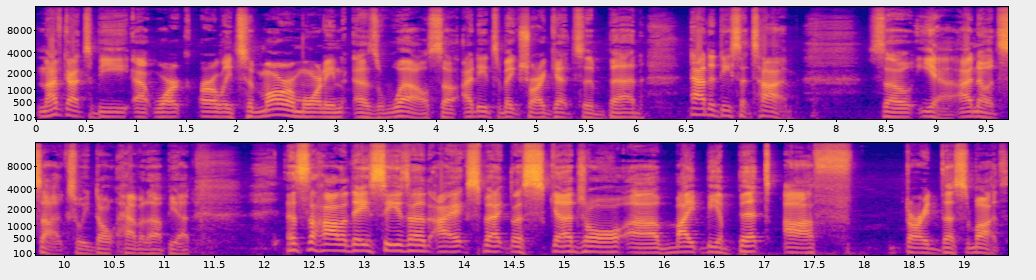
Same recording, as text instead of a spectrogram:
And I've got to be at work early tomorrow morning as well, so I need to make sure I get to bed at a decent time. So, yeah, I know it sucks. We don't have it up yet. It's the holiday season. I expect the schedule uh, might be a bit off during this month,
